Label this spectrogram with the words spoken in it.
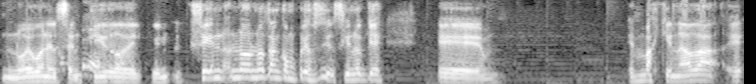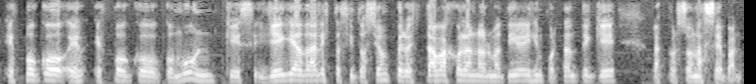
nuevo en el sentido de que sí, no, no, tan complejo, sino que eh, es más que nada, es, poco, es, poco común que se llegue a dar esta situación, pero está bajo la normativa y es importante que las personas sepan.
